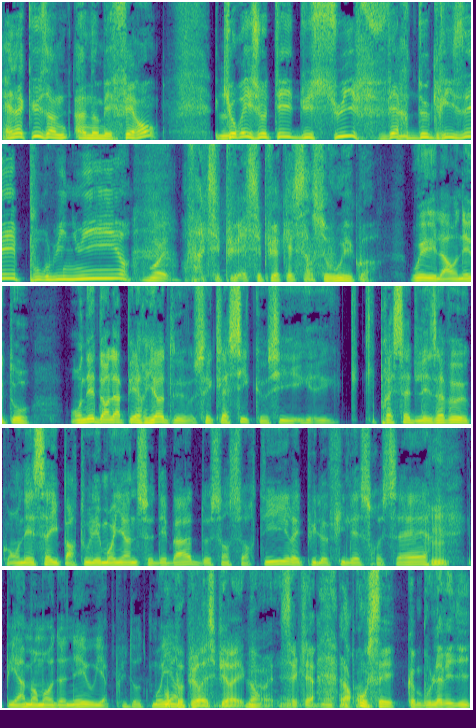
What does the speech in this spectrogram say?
Elle accuse un, un nommé Ferrand qui mm. aurait jeté du suif vers de grisé pour lui nuire. Ouais. Enfin, elle sait plus, elle sait plus à quel sens se vouer, quoi. Oui, là, on est au, on est dans la période, c'est classique aussi, qui précède les aveux. On essaye par tous les moyens de se débattre, de s'en sortir, et puis le filet se resserre, hmm. et puis à un moment donné où il n'y a plus d'autres moyens. On peut plus respirer, c'est clair. Alors on sait, comme vous l'avez dit,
